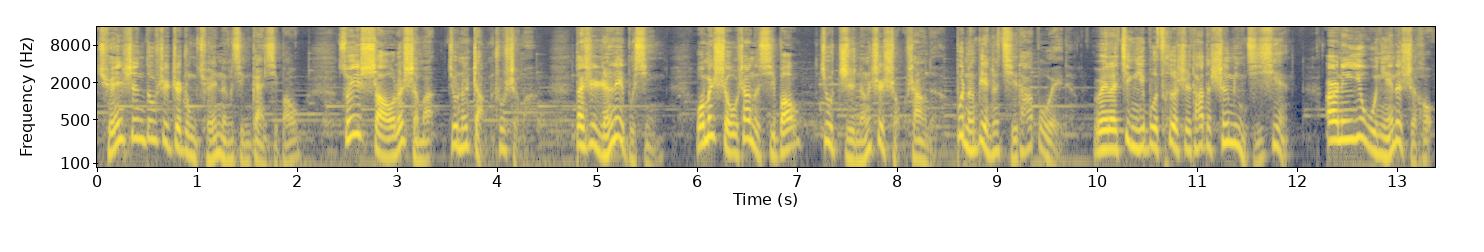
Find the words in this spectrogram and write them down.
全身都是这种全能型干细胞，所以少了什么就能长出什么。但是人类不行，我们手上的细胞就只能是手上的，不能变成其他部位的。为了进一步测试它的生命极限，二零一五年的时候，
